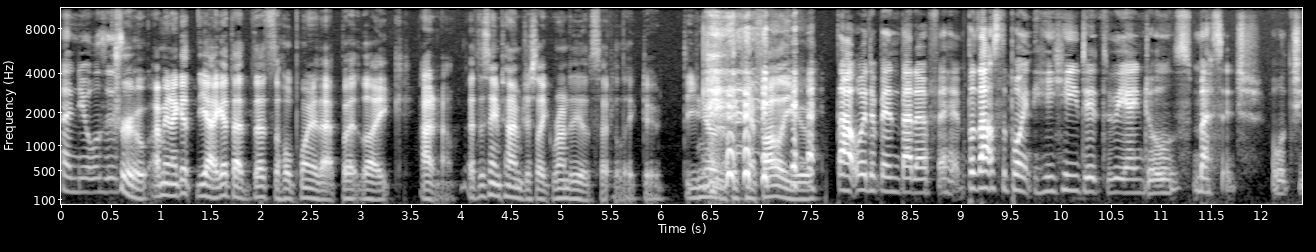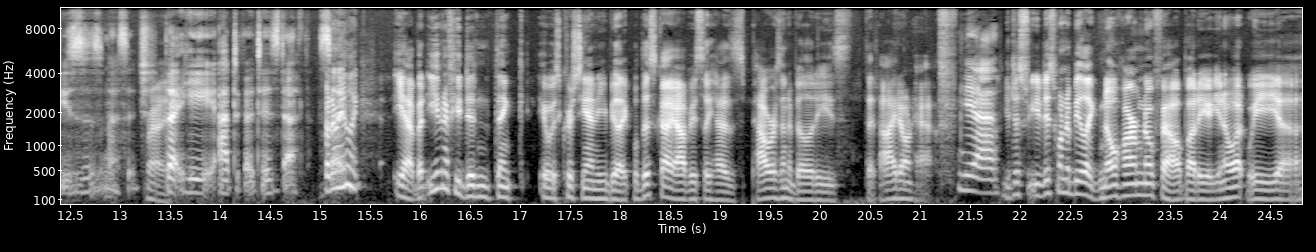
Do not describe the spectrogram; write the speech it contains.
and yours is. True. I mean, I get. Yeah, I get that. That's the whole point of that. But like, I don't know. At the same time, just like run to the other side of the lake, dude. You know that they can't follow you. That would have been better for him. But that's the point. He heeded the angel's message, or Jesus' message, Right. that he had to go to his death. But I So- mean, like, yeah. But even if you didn't think it was Christianity, you'd be like, well, this guy obviously has powers and abilities that I don't have. yeah. You just you just want to be like no harm no foul, buddy. You know what? We uh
